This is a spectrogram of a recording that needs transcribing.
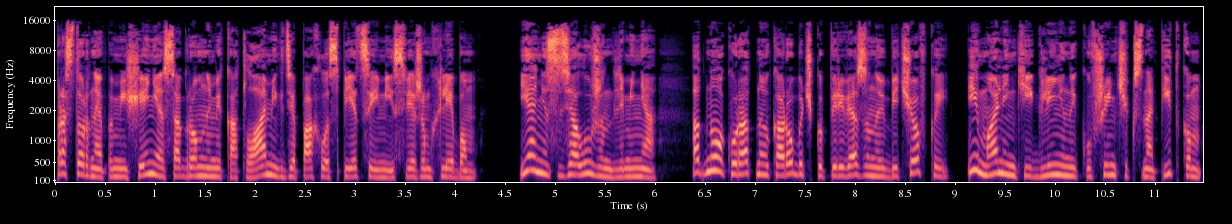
просторное помещение с огромными котлами, где пахло специями и свежим хлебом. Янис взял ужин для меня, одну аккуратную коробочку, перевязанную бечевкой, и маленький глиняный кувшинчик с напитком,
